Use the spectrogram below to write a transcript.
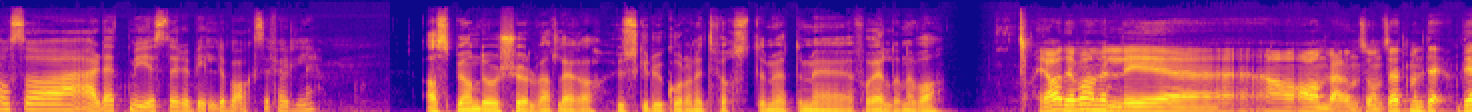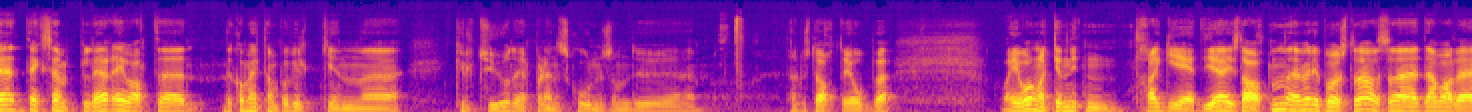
og så er det et mye større bilde bak, selvfølgelig. Asbjørn, du har sjøl vært lærer. Husker du hvordan ditt første møte med foreldrene var? Ja, det var en veldig uh, annen verden sånn sett. Men det, det, det eksempelet der er jo at uh, det kommer helt an på hvilken uh, kultur det er på den skolen som du, der du starter å jobbe. Og Jeg var nok en liten tragedie i starten. jeg vil jeg påstå. Altså, der var det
